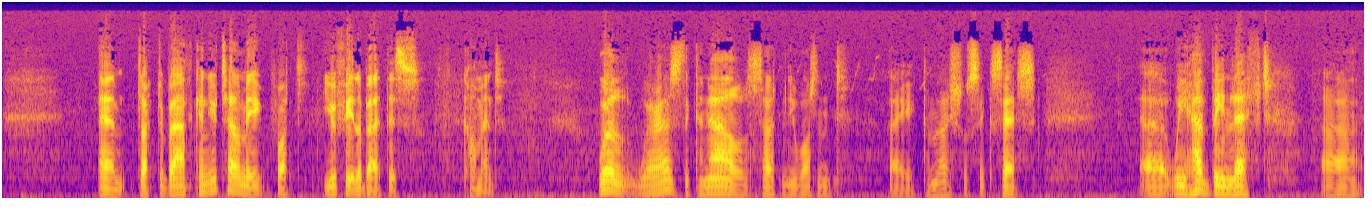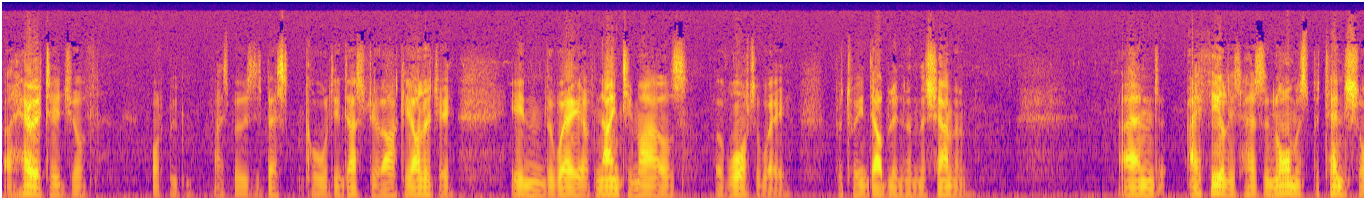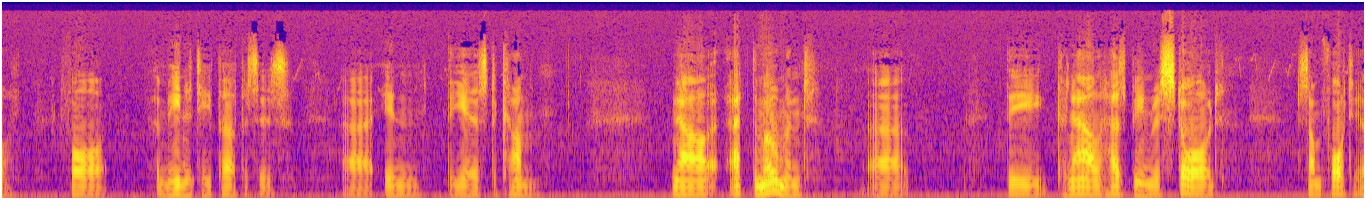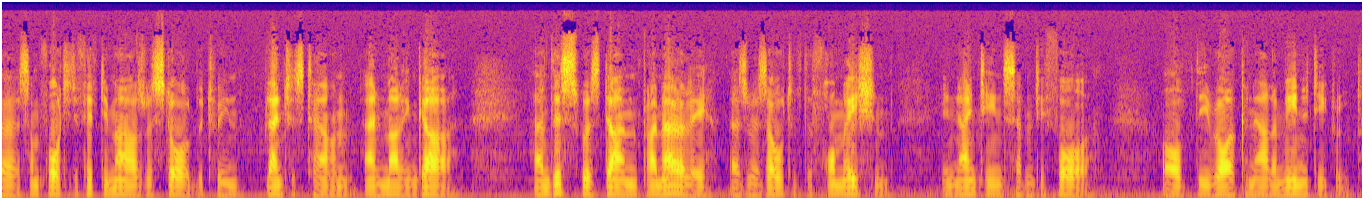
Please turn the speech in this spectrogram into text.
Um, Dr. Bath, can you tell me what you feel about this comment? Well, whereas the canal certainly wasn't a commercial success. Uh, we have been left uh, a heritage of what we, I suppose, is best called industrial archaeology in the way of 90 miles of waterway between Dublin and the Shannon. And I feel it has enormous potential for amenity purposes uh, in the years to come. Now, at the moment, uh, the canal has been restored, some 40, uh, some 40 to 50 miles restored between Blanchardstown and Mullingar. And this was done primarily as a result of the formation in 1974 of the Royal Canal Amenity Group.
